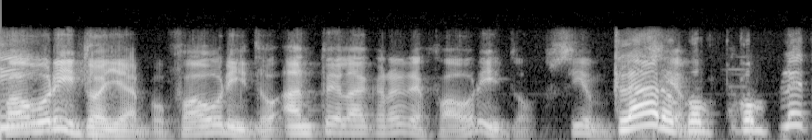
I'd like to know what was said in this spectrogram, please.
favorito allá, pues, favorito. Antes de la carrera es favorito, siempre. Claro, siempre. com- comple-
